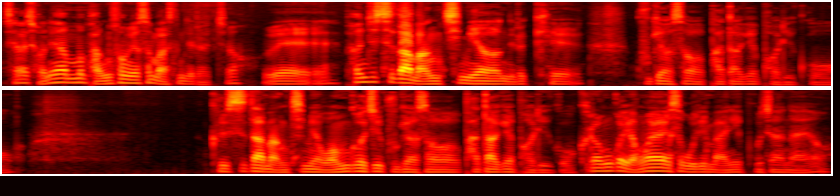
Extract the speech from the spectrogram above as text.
제가 전에 한번 방송에서 말씀드렸죠. 왜 편지 쓰다 망치면 이렇게 구겨서 바닥에 버리고 글 쓰다 망치면 원고지 구겨서 바닥에 버리고 그런 거 영화에서 우리 많이 보잖아요.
